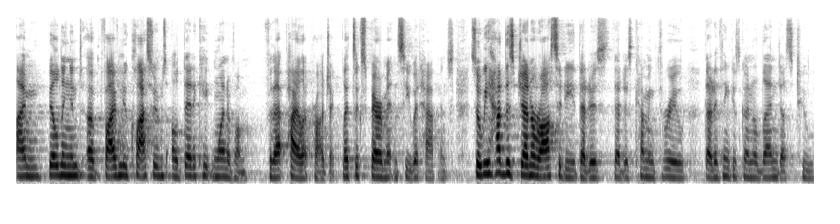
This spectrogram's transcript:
I'm building in, uh, five new classrooms, I'll dedicate one of them for that pilot project. Let's experiment and see what happens. So we have this generosity that is, that is coming through that I think is going to lend us to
